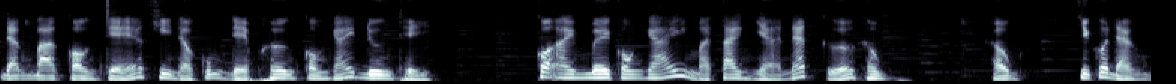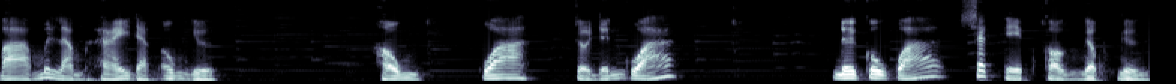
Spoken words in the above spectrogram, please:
đàn bà còn trẻ khi nào cũng đẹp hơn con gái đương thị. Có ai mê con gái mà tan nhà nát cửa không? Không, chỉ có đàn bà mới làm hại đàn ông được. Hồng, qua, rồi đến quá. Nơi cô quá, sắc đẹp còn ngập ngừng,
